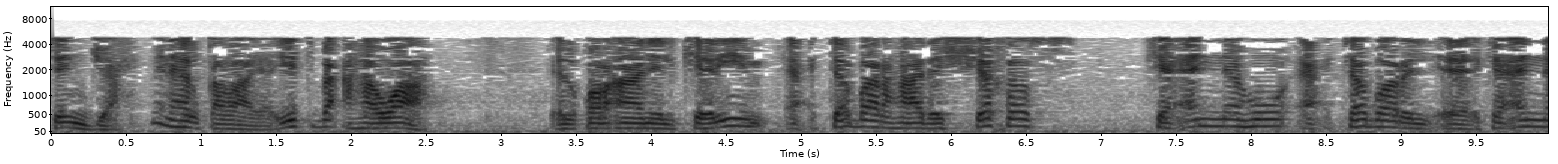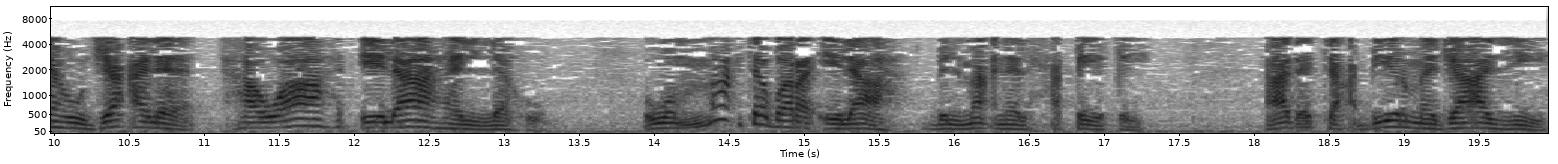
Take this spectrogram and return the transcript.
تنجح. من هالقضايا؟ يتبع هواه. القرآن الكريم اعتبر هذا الشخص كأنه اعتبر كأنه جعل هواه إلها له. هو ما اعتبر إله بالمعنى الحقيقي. هذا تعبير مجازي.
